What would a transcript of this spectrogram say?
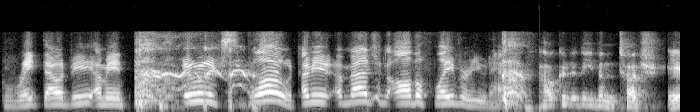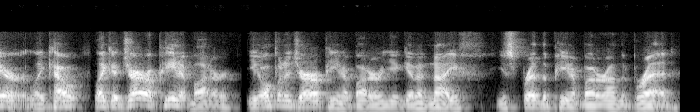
great that would be? I mean, it would explode. I mean, imagine all the flavor you'd have. how could it even touch air? Like how like a jar of peanut butter, you open a jar of peanut butter, you get a knife, you spread the peanut butter on the bread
